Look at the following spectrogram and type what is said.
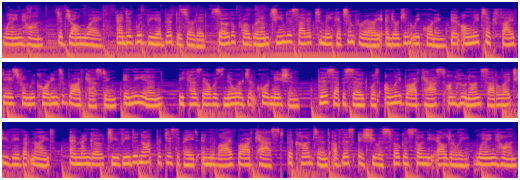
Wang Han, Da Zhangwei, and it would be a bit deserted. So the program team decided to make a temporary and urgent recording. It only took five days from recording to broadcasting. In the end, because there was no urgent coordination, this episode was only broadcast on Hunan Satellite TV that night, and Mango TV did not participate in the live broadcast. The content of this issue is focused on the elderly Wang Han,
